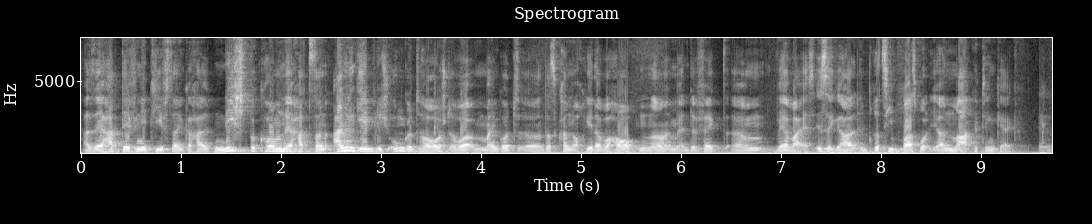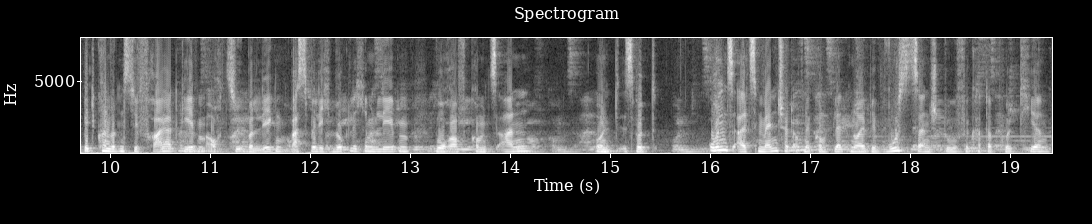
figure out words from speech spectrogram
Also er hat definitiv sein Gehalt nicht bekommen. Er hat es dann angeblich umgetauscht, aber mein Gott, äh, das kann auch jeder behaupten. Ne? Im Endeffekt, ähm, wer weiß, ist egal. Im Prinzip war es wohl eher ein Marketing-Gag. Bitcoin wird uns die Freiheit geben, auch zu überlegen, was will ich wirklich im Leben, worauf kommt es an. Und es wird uns als Menschheit auf eine komplett neue Bewusstseinsstufe katapultieren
